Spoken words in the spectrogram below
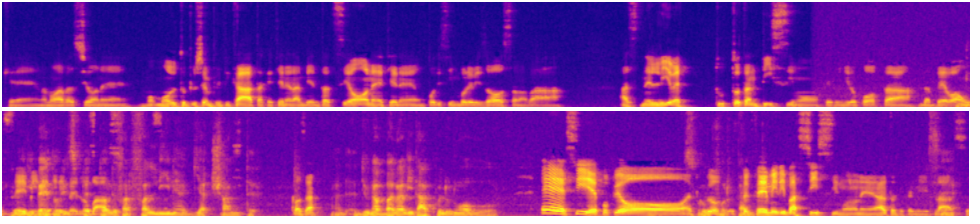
che è una nuova versione mo- molto più semplificata che tiene l'ambientazione, tiene un po' di simboli risorsa, ma va a snellire tutto tantissimo, che quindi lo porta davvero a un Mi femminile ripeto di livello rispetto alle basso. farfalline agghiacciante. Cosa? È di una banalità quello nuovo. Eh sì, è proprio, è proprio family bassissimo, non è altro che family Sì. plus.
